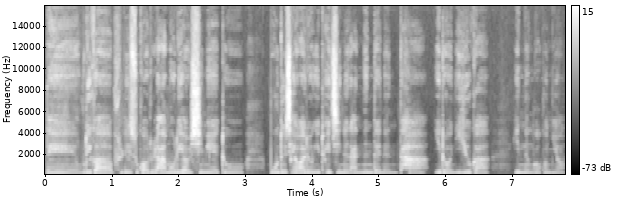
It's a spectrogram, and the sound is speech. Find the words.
네, 우리가 분리수거를 아무리 열심히 해도 모두 재활용이 되지는 않는 데는 다 이런 이유가 있는 거군요.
